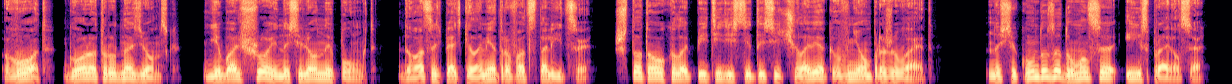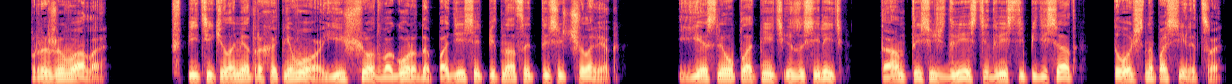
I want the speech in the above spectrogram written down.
Вот, город Рудноземск, небольшой населенный пункт, 25 километров от столицы. Что-то около 50 тысяч человек в нем проживает. На секунду задумался и исправился. Проживало. В пяти километрах от него еще два города по 10-15 тысяч человек. Если уплотнить и заселить, там 1200-250 точно поселится.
